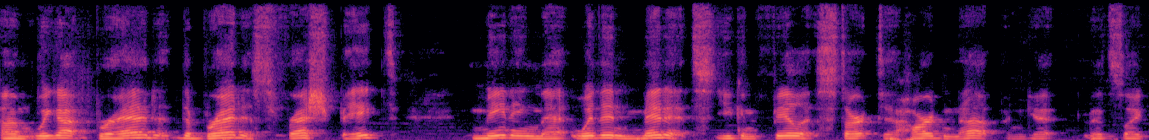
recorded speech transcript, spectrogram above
um, we got bread. The bread is fresh baked, meaning that within minutes you can feel it start to harden up and get. It's like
